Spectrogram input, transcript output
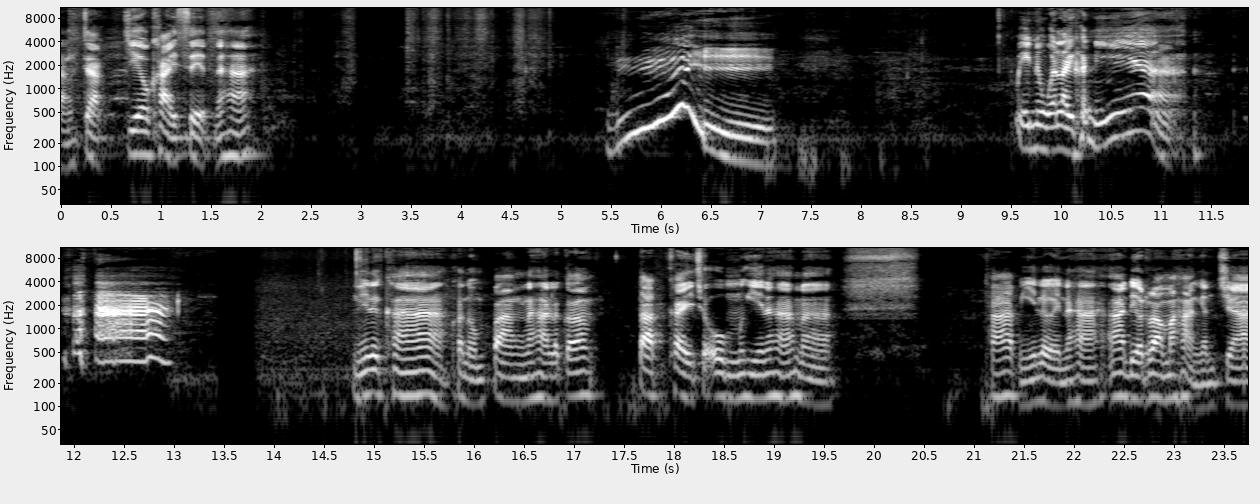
หลังจากเจียวไข่เสร็จนะฮะบื้ยเมนูอะไรคะเนี่ย นี่เลยค่ะ ขนมปังนะฮะแล้วก็ตัดไข่ชะอมเมื่อกี้นะฮะมาทาบอย่างนี้เลยนะฮะอะเดี๋ยวเรามาหั่นกันจ้า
